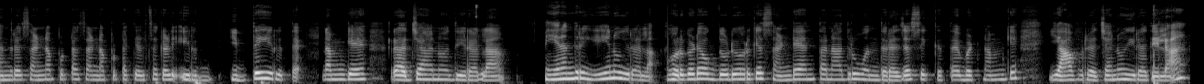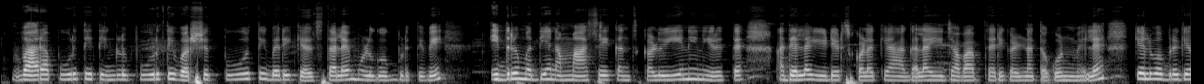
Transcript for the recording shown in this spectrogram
ಅಂದರೆ ಸಣ್ಣ ಪುಟ್ಟ ಸಣ್ಣ ಪುಟ್ಟ ಕೆಲಸಗಳು ಇರ್, ಇದ್ದೇ ಇರುತ್ತೆ. ನಮಗೆ ರಜಾ ಅನ್ನೋದಿರಲ್ಲ ಏನಂದರೆ ಏನೂ ಇರಲ್ಲ. ಹೊರಗಡೆ ಹೋಗಿ ದುಡಿಯೋರಿಗೆ ಸಂಡೇ ಅಂತನಾದರೂ ಒಂದು ರಜೆ ಸಿಕ್ಕುತ್ತೆ. ಬಟ್ ನಮಗೆ ಯಾವ ರಜಾನೂ ಇರೋದಿಲ್ಲ. ವಾರ ಪೂರ್ತಿ, ತಿಂಗಳು ಪೂರ್ತಿ, ವರ್ಷದ ಪೂರ್ತಿ ಬರೀ ಕೆಲಸದಲ್ಲೇ ಮುಳುಗೋಗ್ಬಿಡ್ತೀವಿ. ಇದ್ರ ಮಧ್ಯೆ ನಮ್ಮ ಆಸೆ, ಕನಸುಗಳು ಏನೇನು ಇರುತ್ತೆ ಅದೆಲ್ಲ ಈಡೇರಿಸ್ಕೊಳ್ಳೋಕ್ಕೆ ಆಗಲ್ಲ. ಈ ಜವಾಬ್ದಾರಿಗಳನ್ನ ತಗೊಂಡ್ಮೇಲೆ ಕೆಲವೊಬ್ಬರಿಗೆ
